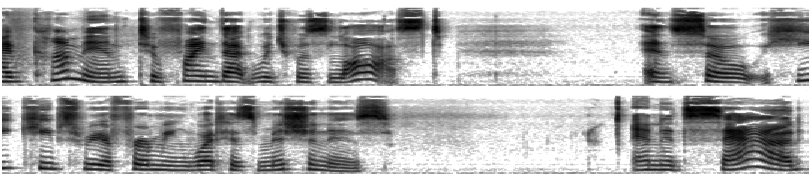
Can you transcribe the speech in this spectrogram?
I've come in to find that which was lost. And so he keeps reaffirming what his mission is. And it's sad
